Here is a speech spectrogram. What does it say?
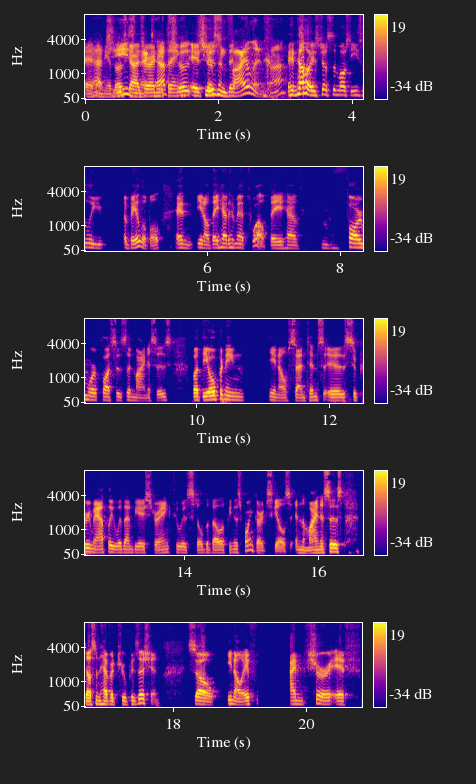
at yeah, any geez, of those guys or anything. Show, it's just violence, huh? no, it's just the most easily available. And, you know, they had him at 12. They have far more pluses than minuses, but the opening you know sentence is supreme athlete with NBA strength who is still developing his point guard skills. In the minuses, doesn't have a true position. So you know if I'm sure if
